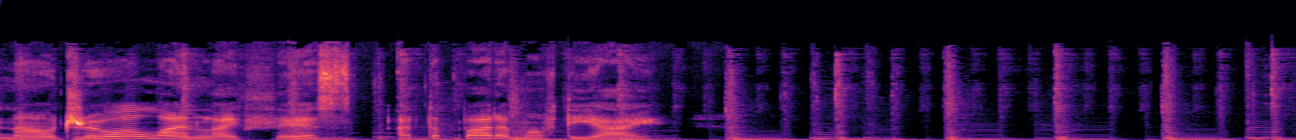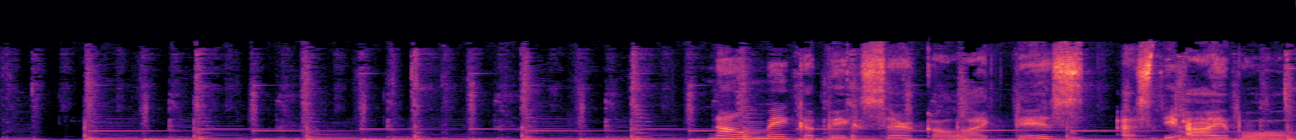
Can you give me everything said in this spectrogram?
Now draw a line like this at the bottom of the eye. Now make a big circle like this as the eyeball.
